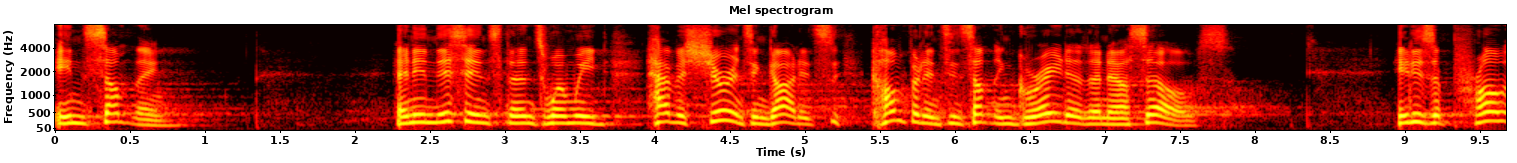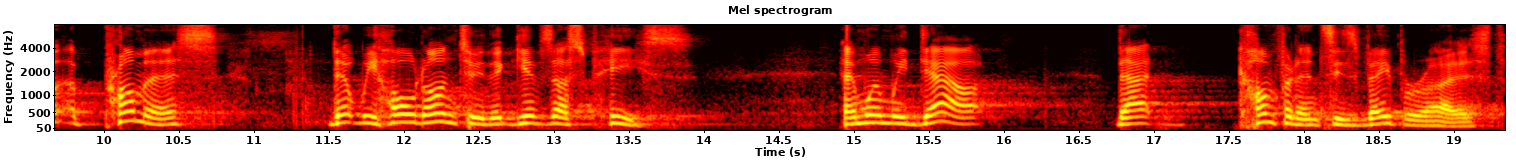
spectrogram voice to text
in something. And in this instance, when we have assurance in God, it's confidence in something greater than ourselves. It is a, prom- a promise that we hold on to that gives us peace. And when we doubt, that confidence is vaporized.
